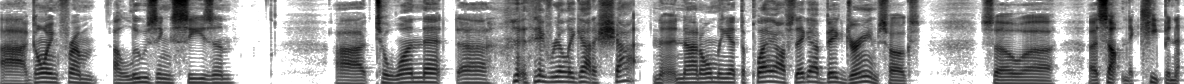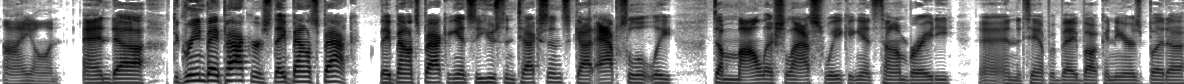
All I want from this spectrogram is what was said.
uh, going from a losing season uh, to one that uh, they really got a shot. Not only at the playoffs, they got big dreams, folks. So uh, uh, something to keep an eye on. And uh, the Green Bay Packers, they bounced back. They bounced back against the Houston Texans, got absolutely demolished last week against Tom Brady and the Tampa Bay Buccaneers, but uh,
